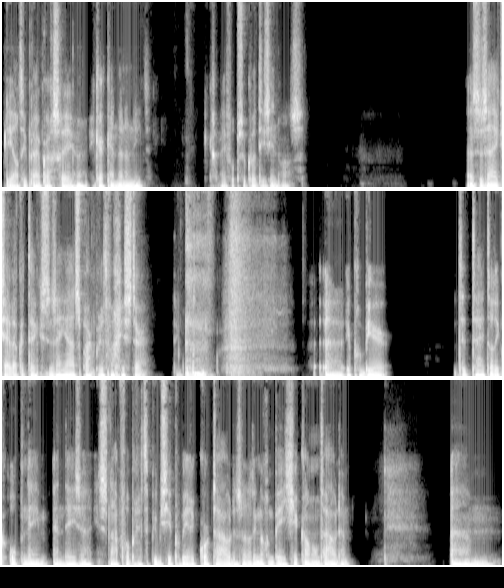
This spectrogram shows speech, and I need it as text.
Die had hij blijkbaar geschreven. Ik herkende hem niet. Ik ga even opzoeken wat die zin was. En ze zei, ik zei welke tekst? Ze zei, ja, het spraakbericht van gisteren. ik probeer de tijd dat ik opneem en deze in slaapvalberichten publiceer, probeer ik kort te houden, zodat ik nog een beetje kan onthouden. Um,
